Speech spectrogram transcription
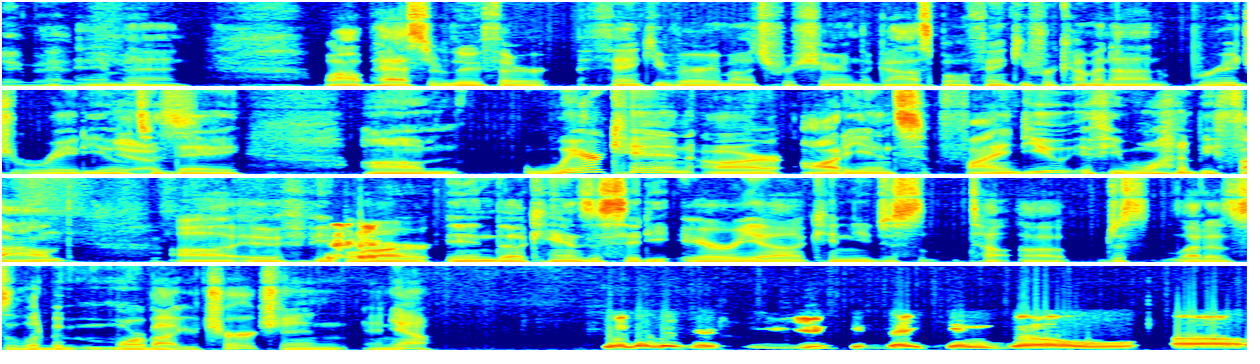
Amen. Amen. Wow, Pastor Luther, thank you very much for sharing the gospel. Thank you for coming on Bridge Radio Yes. today. Um, where can our audience find you if you want to be found? Uh, if people are in the Kansas City area, can you just tell, uh, just let us a little bit more about your church and and yeah, Well, let me just you can, they can go um,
